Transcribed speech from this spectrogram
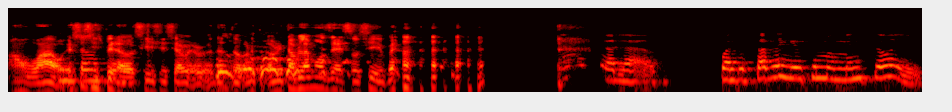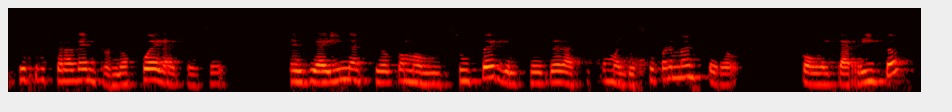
Oh, wow, eso es inspirador, sí, sí, sí. ahorita, hablamos de eso, sí. cuando estás en ese momento, tienes que buscar adentro, no fuera. Entonces, desde ahí nació como mi super y el era así como el de Superman, pero con el carrito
